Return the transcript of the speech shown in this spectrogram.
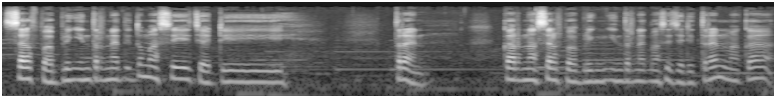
self bubbling internet itu masih jadi tren karena self bubbling internet masih jadi tren maka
